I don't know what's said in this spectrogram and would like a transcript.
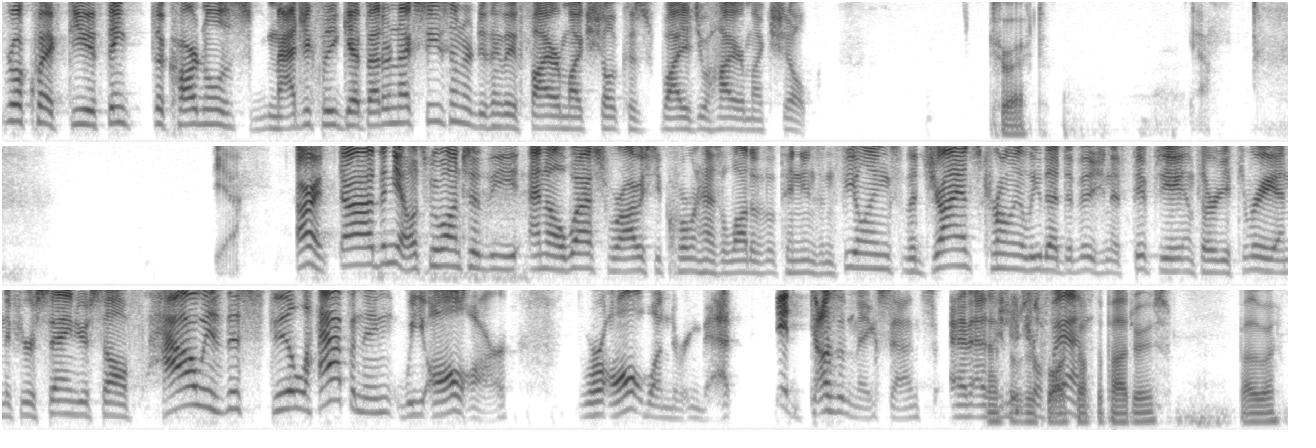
real quick, do you think the Cardinals magically get better next season, or do you think they fire Mike Shildt? Because why did you hire Mike Shildt? Correct. All right, uh, then yeah, let's move on to the NL West, where obviously Corwin has a lot of opinions and feelings. The Giants currently lead that division at 58 and 33, and if you're saying to yourself, "How is this still happening?" We all are. We're all wondering that. It doesn't make sense. And as a Nationals neutral just walked fan, off the Padres, by the way.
